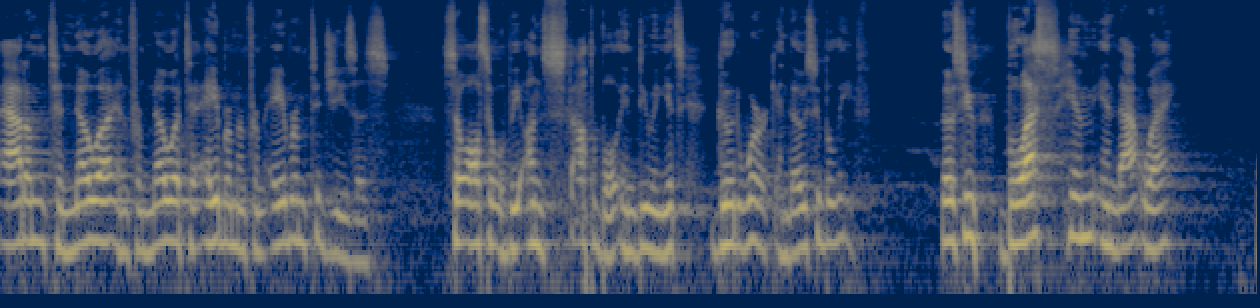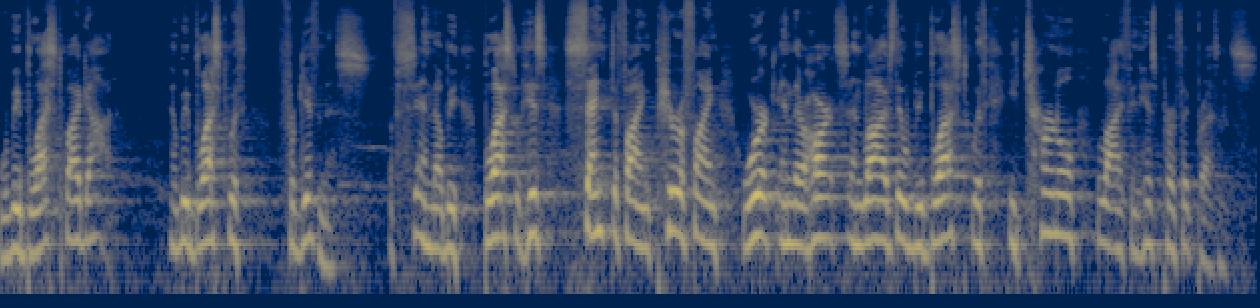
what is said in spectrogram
Adam to Noah, and from Noah to Abram, and from Abram to Jesus. So also it will be unstoppable in doing its good work in those who believe. Those who bless him in that way will be blessed by God. They'll be blessed with forgiveness of sin. They'll be blessed with his sanctifying, purifying work in their hearts and lives. They will be blessed with eternal life in his perfect presence.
